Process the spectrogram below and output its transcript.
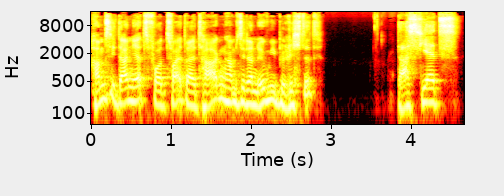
haben sie dann jetzt vor zwei, drei Tagen, haben sie dann irgendwie berichtet, dass jetzt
